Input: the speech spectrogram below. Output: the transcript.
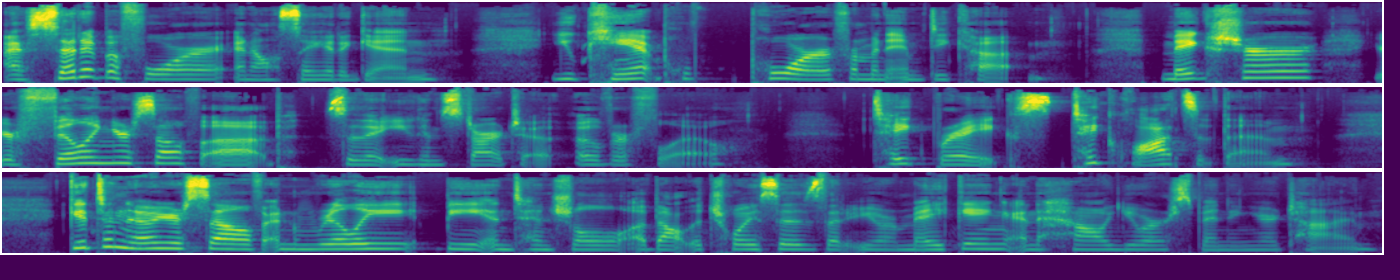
I've said it before and I'll say it again. You can't pour from an empty cup. Make sure you're filling yourself up so that you can start to overflow. Take breaks, take lots of them. Get to know yourself and really be intentional about the choices that you are making and how you are spending your time.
